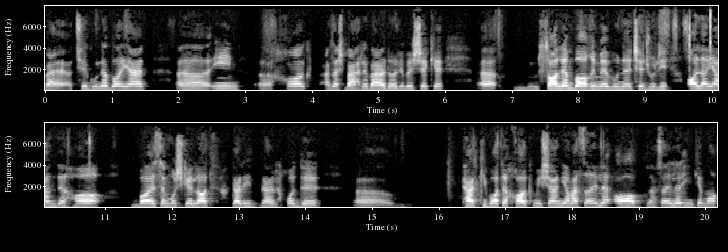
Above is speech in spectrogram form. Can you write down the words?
و چگونه باید این خاک ازش بهره برداری بشه که سالم باقی میبونه چجوری آلاینده ها باعث مشکلات در, در خود ترکیبات خاک میشن یا مسائل آب مسائل اینکه ما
